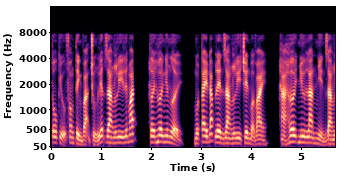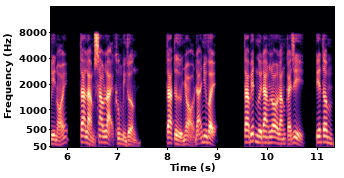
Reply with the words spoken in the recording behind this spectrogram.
Tô cựu phong tình vạn trùng liếc giang ly liếc mắt, hơi hơi nghiêng người, một tay đắp lên giang ly trên bờ vai, hà hơi như lan nhìn giang ly nói, ta làm sao lại không bình thường? Ta từ nhỏ đã như vậy. Ta biết ngươi đang lo lắng cái gì, yên tâm,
